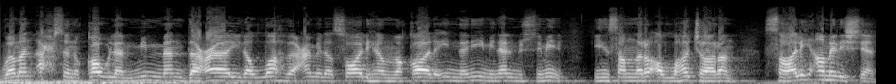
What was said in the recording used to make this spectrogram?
ومن أحسن قولا ممن دعا إلى الله وعمل صالحا وقال إنني من المسلمين. إنسانları الله çağıran salih amel işleyen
